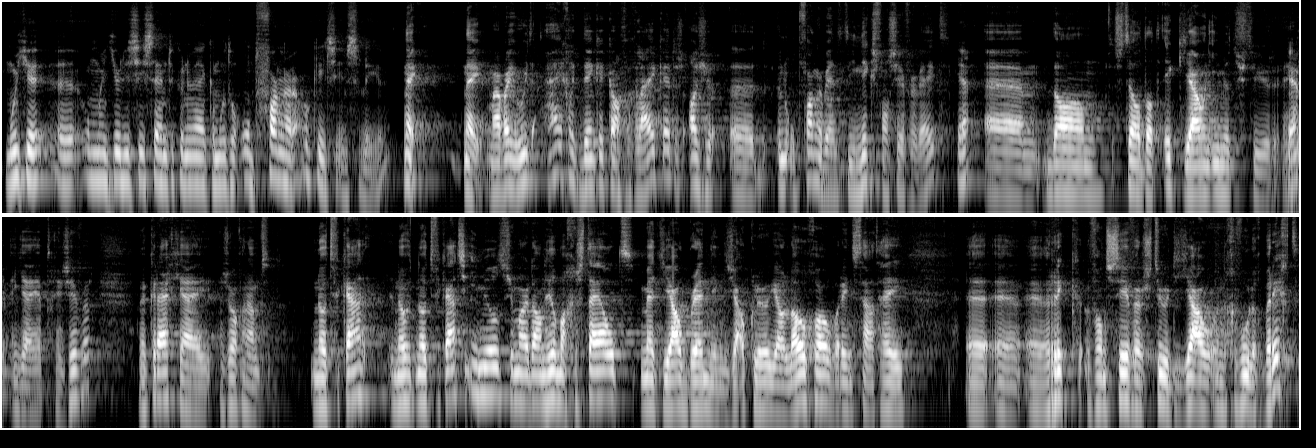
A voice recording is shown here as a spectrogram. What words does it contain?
Moet je, om met jullie systeem te kunnen werken, moet de ontvanger ook iets installeren? Nee, Nee, maar waar je, hoe je het eigenlijk denk ik kan vergelijken. Dus als je uh, een ontvanger bent die niks van Cipher weet, ja. um, dan stel dat ik jou een e-mailtje stuur en, ja. en, jij hebt geen Cipher, dan krijg jij een zogenaamd notifica notificatie-e-mailtje, maar dan helemaal gestyled met jouw branding, dus jouw kleur, jouw logo, waarin staat: hey, uh, uh, Rick van Cipher stuurt jou een gevoelig bericht.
